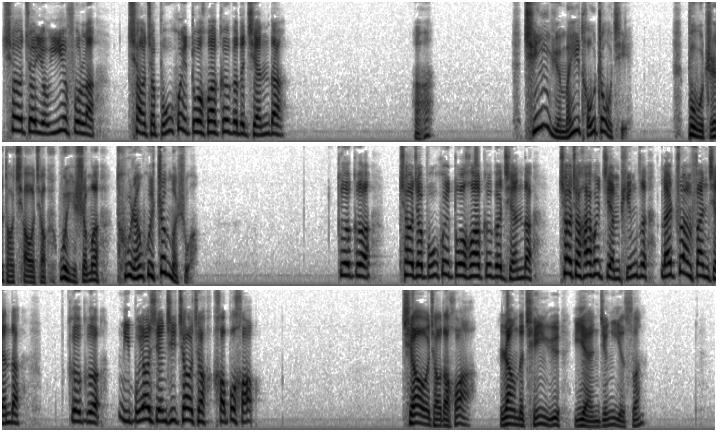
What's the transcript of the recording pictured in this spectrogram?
俏俏有衣服了，俏俏不会多花哥哥的钱的。”啊！秦宇眉头皱起，不知道俏俏为什么突然会这么说。哥哥，俏俏不会多花哥哥钱的。俏俏还会捡瓶子来赚饭钱的，哥哥，你不要嫌弃俏俏好不好？俏俏的话让的秦宇眼睛一酸。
